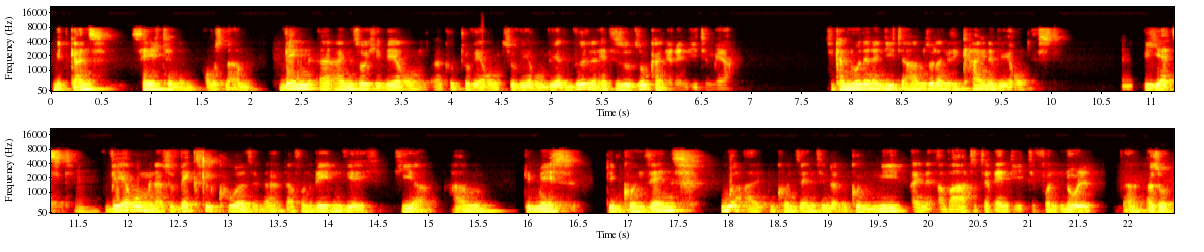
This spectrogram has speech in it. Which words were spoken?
mit ganz seltenen Ausnahmen. Wenn äh, eine solche Währung, äh, Kryptowährung zur Währung werden würde, dann hätte sie sowieso keine Rendite mehr. Sie kann nur eine Rendite haben, solange sie keine Währung ist. Wie jetzt. Mhm. Währungen, also Wechselkurse, ne, davon reden wir hier, haben gemäß dem Konsens, uralten Konsens in der Ökonomie, eine erwartete Rendite von null. Ja, also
